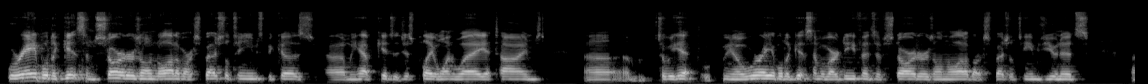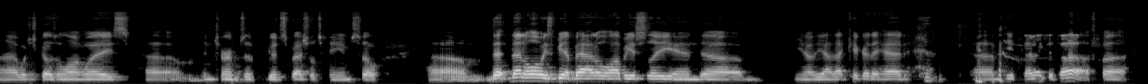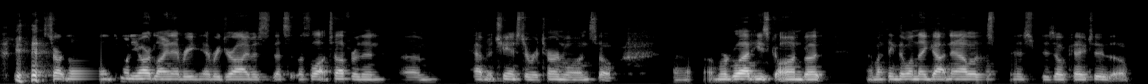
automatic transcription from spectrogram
we're able to get some starters on a lot of our special teams because um, we have kids that just play one way at times. Um, so we have, you know, we're able to get some of our defensive starters on a lot of our special teams units, uh, which goes a long ways um, in terms of good special teams. So um, that that'll always be a battle, obviously, and um, you know, yeah, that kicker they had um, that makes it tough. Uh, starting on the twenty yard line every every drive is that's that's a lot tougher than um, having a chance to return one. So uh, we're glad he's gone, but um, I think the one they got now is, is is okay too, though.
